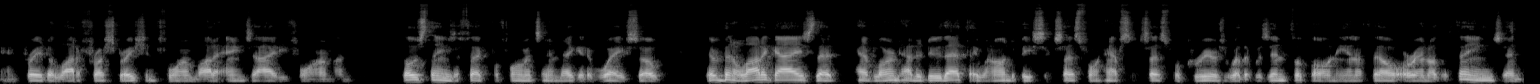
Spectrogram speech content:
and created a lot of frustration for them, a lot of anxiety for them. And those things affect performance in a negative way. So there have been a lot of guys that have learned how to do that. They went on to be successful and have successful careers, whether it was in football, in the NFL, or in other things. And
